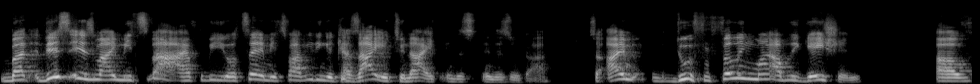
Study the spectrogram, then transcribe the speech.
But this is my mitzvah. I have to be yotzei mitzvah of eating a kazai tonight in this in the sukkah. So I'm do fulfilling my obligation of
